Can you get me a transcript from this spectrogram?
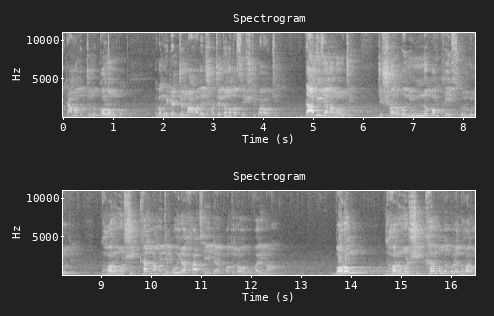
এটা আমাদের জন্য কলঙ্ক এবং এটার জন্য আমাদের সচেতনতা সৃষ্টি করা উচিত। দাবি জানানো উচিত যে সর্বনিম্ন পক্ষে স্কুলগুলোতে ধর্ম শিক্ষার নামে যে বই রাখা আছে, এটা অতটা উপকারী নয়। বরং ধর্ম শিক্ষার মতো করে ধর্ম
